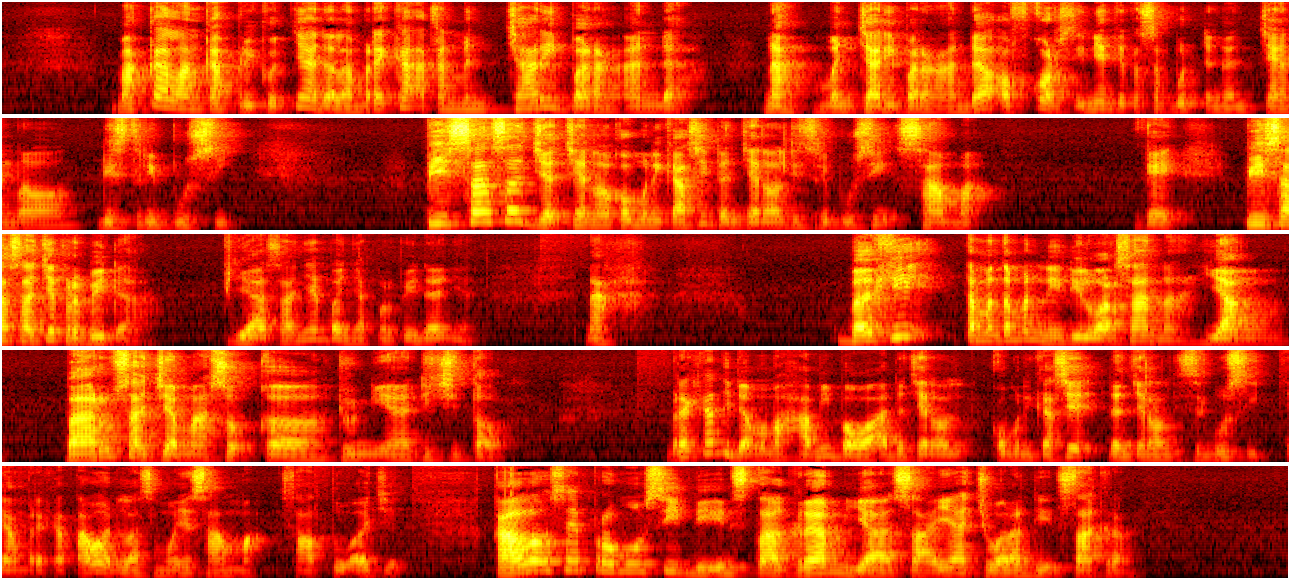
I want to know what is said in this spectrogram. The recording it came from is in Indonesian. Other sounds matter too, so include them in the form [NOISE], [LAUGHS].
Maka langkah berikutnya adalah mereka akan mencari barang Anda. Nah, mencari barang Anda, of course, ini yang kita sebut dengan channel distribusi. Bisa saja channel komunikasi dan channel distribusi sama. Oke, okay. bisa saja berbeda. Biasanya banyak berbedanya. Nah, bagi teman-teman nih di luar sana yang baru saja masuk ke dunia digital, mereka tidak memahami bahwa ada channel komunikasi dan channel distribusi. Yang mereka tahu adalah semuanya sama, satu aja. Kalau saya promosi di Instagram, ya saya jualan di Instagram.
